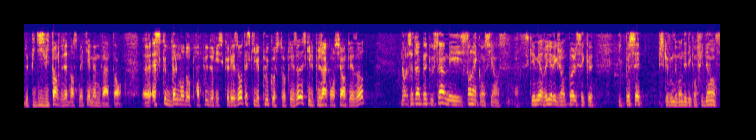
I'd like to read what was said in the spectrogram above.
depuis 18 ans que vous êtes dans ce métier, même 20 ans. Euh, Est-ce que Belmondo prend plus de risques que les autres? Est-ce qu'il est plus costaud que les autres? Est-ce qu'il est plus inconscient que les autres? Non, c'est un peu tout ça, mais sans l'inconscience. Ce qui est merveilleux avec Jean-Paul, c'est qu'il possède, puisque vous me demandez des confidences,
